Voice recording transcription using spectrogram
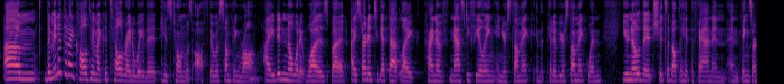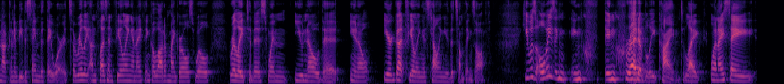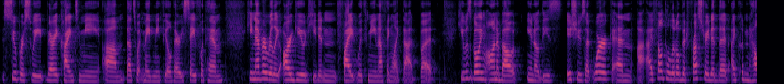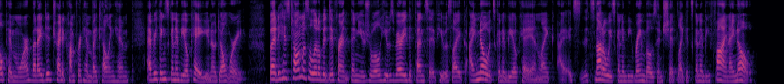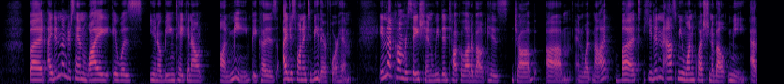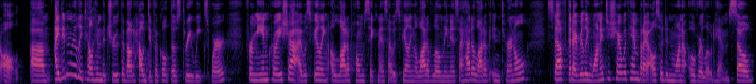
Um, the minute that I called him, I could tell right away that his tone was off. There was something wrong. I didn't know what it was, but I started to get that like kind of nasty feeling in your stomach, in the pit of your stomach, when you know that shit's about to hit the fan and and things are not going to be the same that they were. It's a really unpleasant feeling, and I think a lot of my girls will relate to this when you know that you know your gut feeling is telling you that something's off he was always in, inc- incredibly kind. Like when I say super sweet, very kind to me, um, that's what made me feel very safe with him. He never really argued, he didn't fight with me, nothing like that. But he was going on about, you know, these issues at work, and I, I felt a little bit frustrated that I couldn't help him more. But I did try to comfort him by telling him, everything's going to be okay, you know, don't worry. But his tone was a little bit different than usual. He was very defensive. He was like, "I know it's gonna be okay, and like, I, it's it's not always gonna be rainbows and shit. Like, it's gonna be fine. I know." But I didn't understand why it was, you know, being taken out on me because I just wanted to be there for him. In that conversation, we did talk a lot about his job um, and whatnot, but he didn't ask me one question about me at all. Um, I didn't really tell him the truth about how difficult those three weeks were for me in Croatia. I was feeling a lot of homesickness. I was feeling a lot of loneliness. I had a lot of internal stuff that I really wanted to share with him, but I also didn't want to overload him. So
